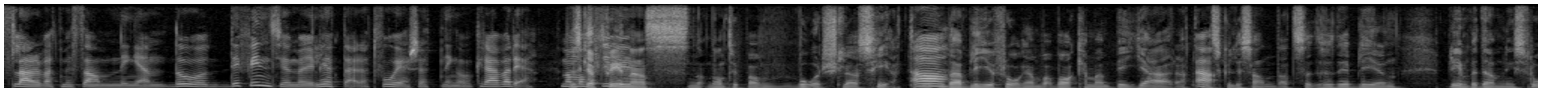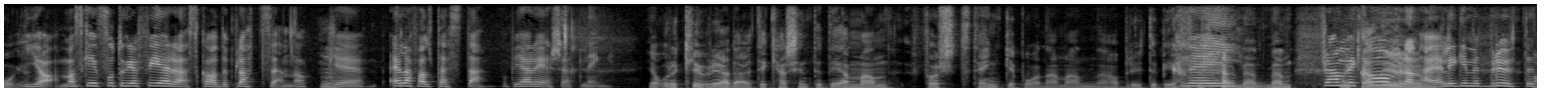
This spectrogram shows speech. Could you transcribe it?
slarvat med sandningen, då, det finns ju en möjlighet där att få ersättning och kräva det. Man det ska ju- finnas nå- någon typ av vårdslöshet. Ja. Och där blir ju frågan, vad, vad kan man begära att Ja. man skulle sandat? Så, så det blir en, blir en bedömningsfråga. Ja, man ska ju fotografera skadeplatsen och Mm. eh, i alla fall testa och begära ersättning. Ja, och det kluriga där, att det kanske inte är det man först tänker på när man har brutit benet. Nej. Men, men, Fram med kameran ju- här, jag ligger med ett brutet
